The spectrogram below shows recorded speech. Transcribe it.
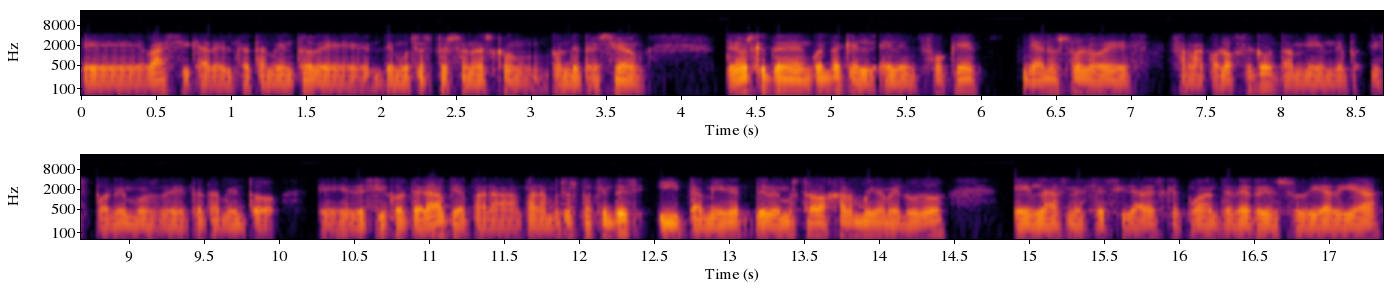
eh, básica del tratamiento de, muchas personas con, depresión. Tenemos que tener en cuenta que el, enfoque ya no solo es farmacológico, también disponemos de tratamiento eh, de psicoterapia para, para muchos pacientes y también debemos trabajar muy a menudo en las necesidades que puedan tener en su día a día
